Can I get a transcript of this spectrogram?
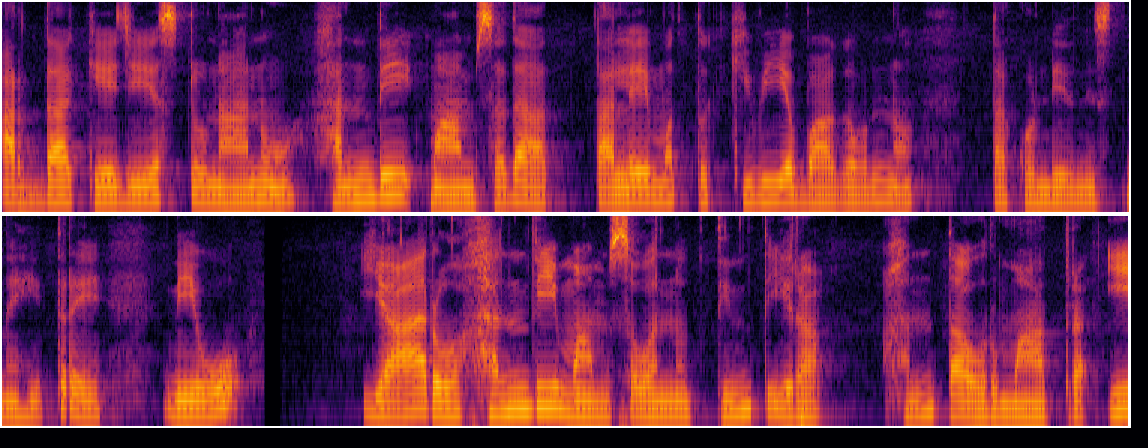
ಅರ್ಧ ಕೆ ಜಿಯಷ್ಟು ನಾನು ಹಂದಿ ಮಾಂಸದ ತಲೆ ಮತ್ತು ಕಿವಿಯ ಭಾಗವನ್ನು ತಗೊಂಡಿದ್ದೀನಿ ಸ್ನೇಹಿತರೆ, ನೀವು ಯಾರು ಹಂದಿ ಮಾಂಸವನ್ನು ತಿಂತೀರಾ ಅಂಥವ್ರು ಮಾತ್ರ ಈ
